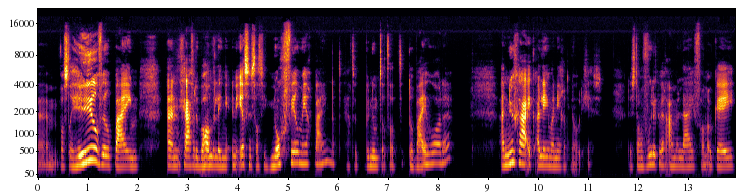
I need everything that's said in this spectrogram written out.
Um, was er heel veel pijn. En gaven de behandelingen in eerste instantie nog veel meer pijn. Dat werd ook benoemd dat dat erbij hoorde. En nu ga ik alleen wanneer het nodig is. Dus dan voel ik weer aan mijn lijf van oké,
